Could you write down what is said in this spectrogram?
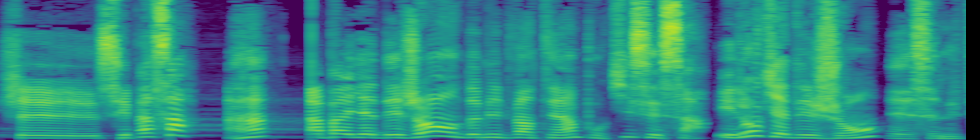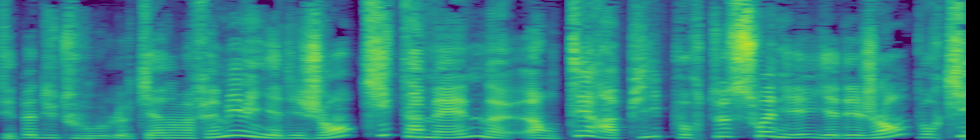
C'est c'est pas ça, hein. Ah bah il y a des gens en 2021 pour qui c'est ça. Et donc il y a des gens, et ce n'était pas du tout le cas dans ma famille, mais il y a des gens qui t'amènent en thérapie pour te soigner. Il y a des gens pour qui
